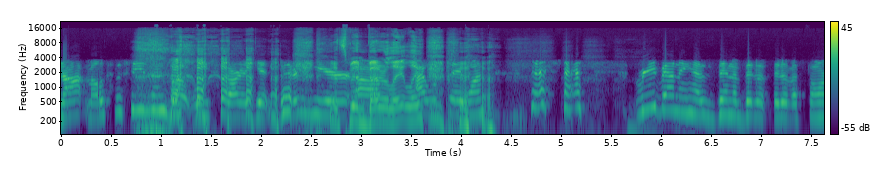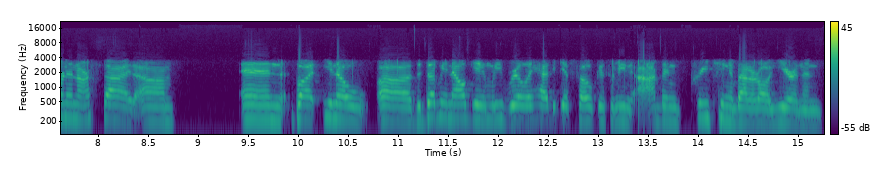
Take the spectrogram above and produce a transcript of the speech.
not most of the season, but we started getting better here. It's been better um, lately. I would say once. rebounding has been a bit, a bit of a thorn in our side. Um, And but you know uh, the WNL game, we really had to get focused. I mean, I've been preaching about it all year, and then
